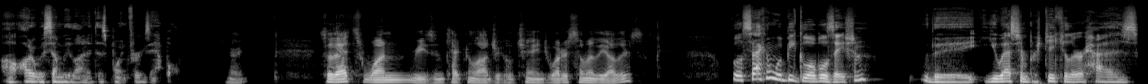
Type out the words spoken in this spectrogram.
uh, auto assembly line at this point, for example. Right. So that's one reason technological change. What are some of the others? Well, second would be globalization. The U.S. in particular has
